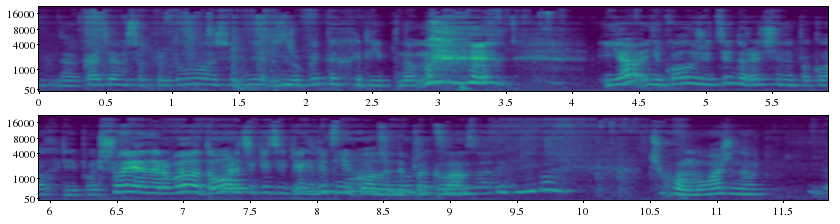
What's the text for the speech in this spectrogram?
Да, Катя все придумала сьогодні зробити хліб нам. Я ніколи в житті, до речі, не пекла хліб. От що я не робила, тортики, тільки я хліб ніколи не пекла. Чого можна? Да.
